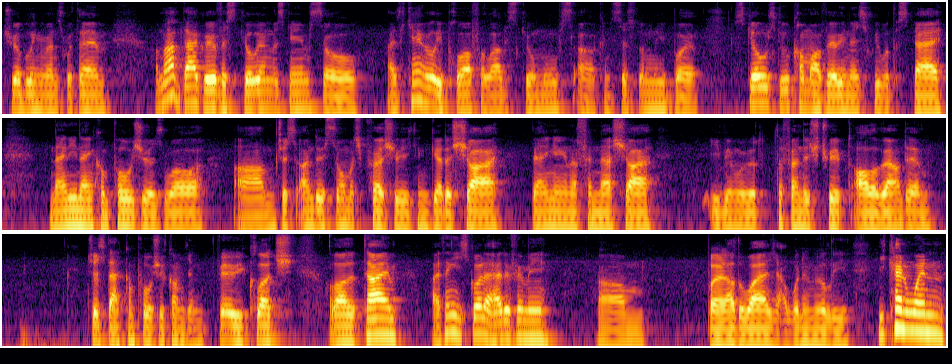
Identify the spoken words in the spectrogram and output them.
dribbling runs with him. I'm not that great of a skiller in this game, so I can't really pull off a lot of skill moves uh, consistently, but skills do come out very nicely with this guy. 99 composure as well. Um, just under so much pressure, you can get a shot, banging in a finesse shot, even with defenders stripped all around him. Just that composure comes in very clutch a lot of the time. I think he scored a header for me. Um, but otherwise, I wouldn't really. He can win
